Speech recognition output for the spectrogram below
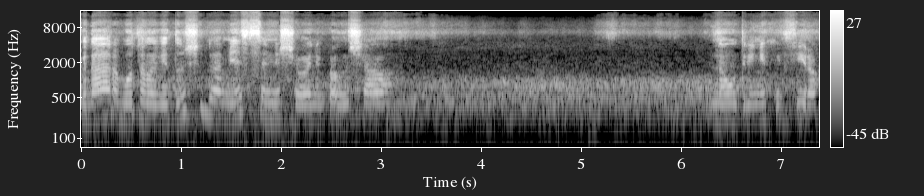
когда работала ведущей два месяца, ничего не получала. На утренних эфирах.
